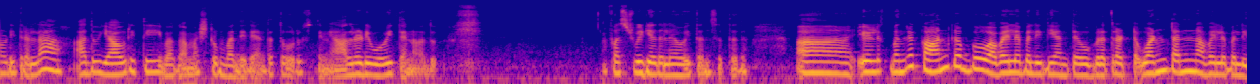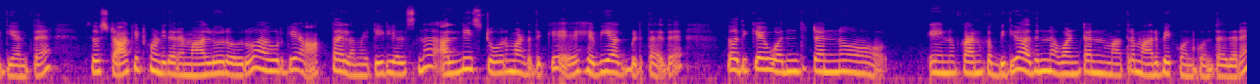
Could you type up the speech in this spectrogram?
ನೋಡಿದ್ರಲ್ಲ, ಅದು ಯಾವ ರೀತಿ ಇವಾಗ ಮಶ್ರೂಮ್ ಬಂದಿದೆ ಅಂತ ತೋರಿಸ್ತೀನಿ. ಆಲ್ರೆಡಿ ಹೋಯ್ತೇನೋ ಅದು. ಫಸ್ಟ್ ವೀಡಿಯೋದಲ್ಲೇ ಹೋಯ್ತು ಅನ್ಸುತ್ತೆ ಅದು ಹೇಳಕ್ಕೆ ಬಂದರೆ ಕಾನ್ ಕಬ್ಬು ಅವೈಲೇಬಲ್ ಇದೆಯಂತೆ ಒಬ್ರ ಹತ್ರ. ಒನ್ ಟನ್ ಅವೈಲೇಬಲ್ ಇದೆಯಂತೆ. ಸೊ ಸ್ಟಾಕ್ ಇಟ್ಕೊಂಡಿದ್ದಾರೆ ಮಾಲೂರವರು. ಅವ್ರಿಗೆ ಆಗ್ತಾ ಇಲ್ಲ ಮೆಟೀರಿಯಲ್ಸ್ನ ಅಲ್ಲಿ ಸ್ಟೋರ್ ಮಾಡೋದಕ್ಕೆ ಹೆವಿ ಆಗಿಬಿಡ್ತಾ ಇದೆ. ಸೊ ಅದಕ್ಕೆ ಒಂದು ಟನ್ನು ಏನು ಕಾನ್ ಕಬ್ಬು ಇದೆಯೋ ಅದನ್ನು ಒನ್ ಟನ್ ಮಾತ್ರ ಮಾರಬೇಕು ಅಂದ್ಕೊತಾ ಇದ್ದಾರೆ.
